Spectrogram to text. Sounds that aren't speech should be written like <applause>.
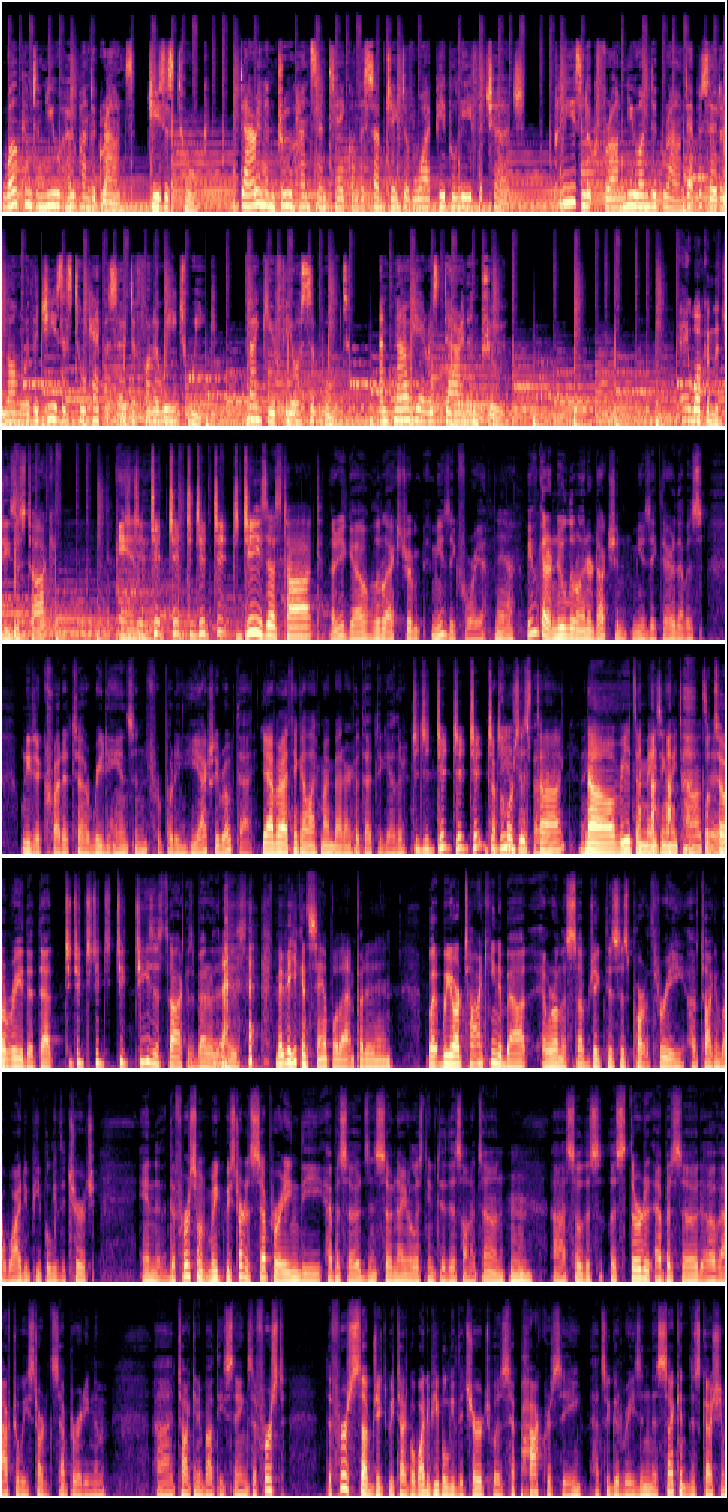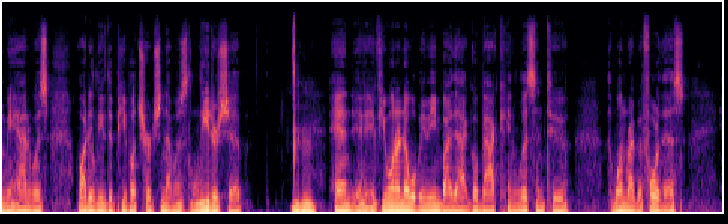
Welcome to New Hope Underground's Jesus Talk. Darren and Drew Hansen take on the subject of why people leave the church. Please look for our new Underground episode along with the Jesus Talk episode to follow each week. Thank you for your support. And now here is Darren and Drew. Hey, welcome to Jesus Talk. And Jesus talk. there you go, a little extra music for you. Yeah. We even got a new little introduction music there that was. We need to credit uh, Reed Hansen for putting. He actually wrote that, Yeah, but I think I like mine better. put that together. Of course it's Jesus better. talk. <laughs> No, Reed's amazingly <laughs> talented. We'll tell Reed that that Jesus Talk is better than his. <laughs> Maybe he can sample that and put it in. But we are talking about, we're on the subject. This is part three of talking about why do people leave the church. And the first one, we, we started separating the episodes, and so now you're listening to this on its own. Mm-hmm. Uh, so this this third episode of after we started separating them, uh, talking about these things. The first the first subject we talked about why do people leave the church was hypocrisy. That's a good reason. The second discussion we had was why do you leave the people church, and that was leadership. Mm-hmm. And if, if you want to know what we mean by that, go back and listen to the one right before this.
